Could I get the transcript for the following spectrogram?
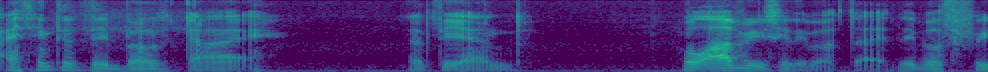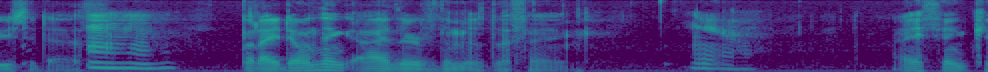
I think that they both die at the end. Well, obviously they both die. They both freeze to death. Mm-hmm. But I don't think either of them is the thing. Yeah. I think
